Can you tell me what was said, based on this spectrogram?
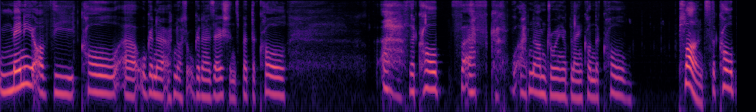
many of the coal uh, organi- not organizations, but the coal, uh, the coal, f- now I'm drawing a blank on the coal plants, the coal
